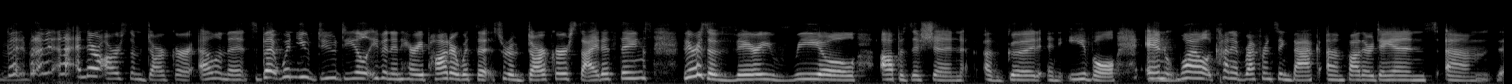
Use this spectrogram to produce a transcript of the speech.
but but I mean, and, there are some darker elements. But when you do deal, even in Harry Potter, with the sort of darker side of things, there is a very real opposition of good and evil. And while kind of referencing back um, Father Dan's um, uh,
